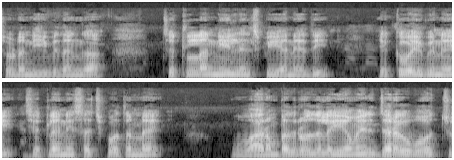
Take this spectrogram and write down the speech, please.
చూడండి ఈ విధంగా చెట్ల నీళ్ళు నిలిచిపోయి అనేది ఎక్కువైపోయినాయి. చెట్లన్నీ చచ్చిపోతున్నాయి. వారం పది రోజుల్లో ఏమైనా జరగబోవచ్చు.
